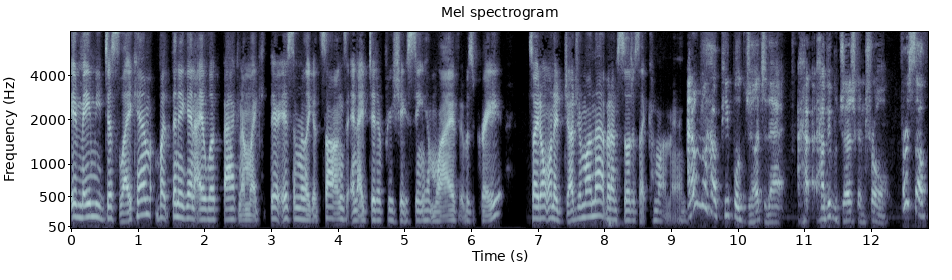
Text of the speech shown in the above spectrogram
it- made me dislike him, but then again, I look back and I'm like, there is some really good songs and I did appreciate seeing him live. It was great. So I don't want to judge him on that, but I'm still just like, come on, man. I don't know how people judge that. How people judge control. First off,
